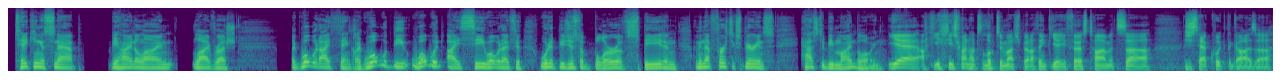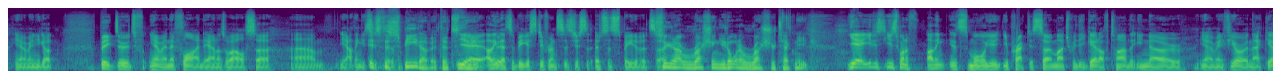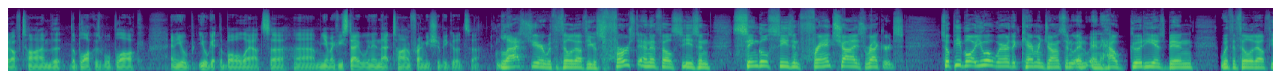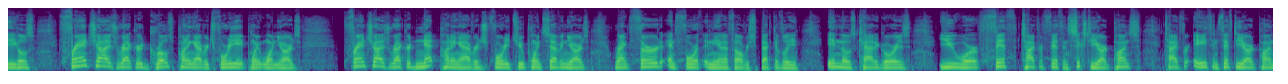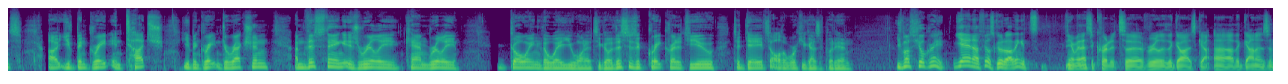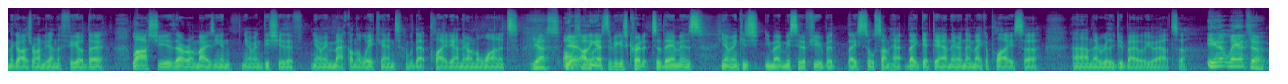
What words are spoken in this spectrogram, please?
taking a snap behind a line live rush like what would i think like what would be what would i see what would i feel would it be just a blur of speed and i mean that first experience has to be mind-blowing Yeah, you, you try not to look too much, but I think yeah, your first time, it's uh, it's just how quick the guys are. You know, I mean, you got big dudes. You know, I mean, they're flying down as well. So um, yeah, I think it's, it's just the speed of it that's Yeah, the- I think that's the biggest difference. Is just it's the speed of it. So, so you're not rushing you don't want to rush your technique yeah, you just you just want to. I think it's more you, you practice so much with your get off time that you know. You know, I mean, if you're in that get off time, that the blockers will block and you'll you'll get the ball out. So um, you know, if you stay within that time frame, you should be good. So. last year with the Philadelphia Eagles, first NFL season, single season franchise records. So, people, are you aware that Cameron Johnston and, and how good he has been with the Philadelphia Eagles? Franchise record gross punting average 48.1 yards. Franchise record net punting average 42.7 yards, ranked third and fourth in the NFL, respectively, in those categories. You were fifth, tied for fifth in 60 yard punts, tied for eighth in 50 yard punts. Uh, you've been great in touch, you've been great in direction. Um, this thing is really, Cam, really going the way you want it to go. This is a great credit to you, to Dave, to all the work you guys have put in. You must feel great. Yeah, no, it feels good. I think it's know, I mean that's a credit to really the guys, uh, the gunners and the guys running down the field. They last year they were amazing, and you know, I mean this year they've you know, I mean Mac on the weekend with that play down there on the one. It's Yes. yeah, awesome I think play. that's the biggest credit to them is you know, I mean because you may miss it a few, but they still somehow they get down there and they make a play, so um, they really do bail you out. So in Atlanta,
